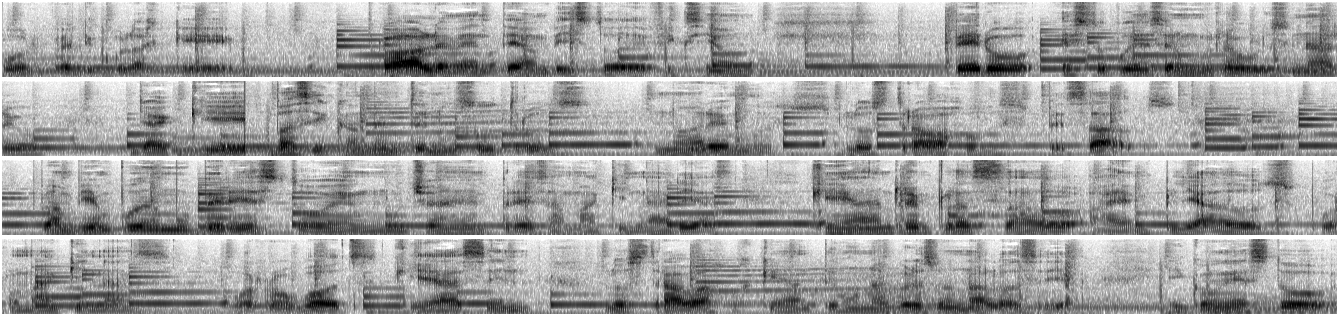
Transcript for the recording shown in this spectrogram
por películas que probablemente han visto de ficción, pero esto puede ser muy revolucionario, ya que básicamente nosotros no haremos los trabajos pesados también podemos ver esto en muchas empresas maquinarias que han reemplazado a empleados por máquinas o robots que hacen los trabajos que antes una persona lo hacía. Y con esto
